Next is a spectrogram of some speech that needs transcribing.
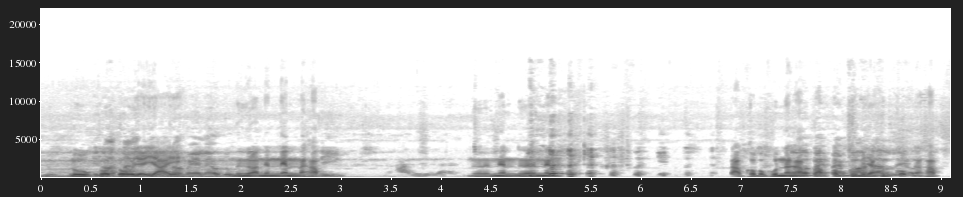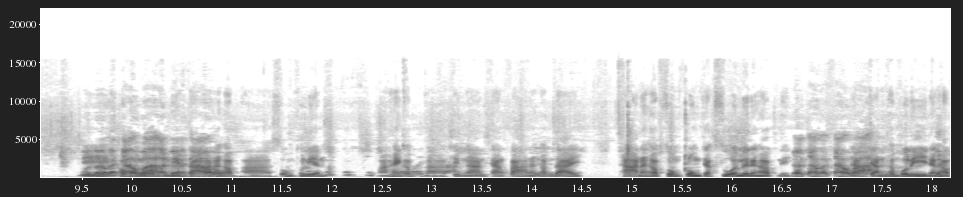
อยู่ๆลูกโตโตๆใหญ่แม่แล้วลูกๆเนื้อแน่นๆนะครับถ่ายอยู่แล้ว เนื้อแน่นๆเนื้อแน่นๆกราบขอบพระคุณนะครับกราบขอบคุณไปยังคุณกบนะครับที่เข้ามาร่วมเมตตานะครับ อ่าส่งทุเรียนมาให้กับอ่าทีมงานช้างป่านะครับ ได้ทานนะครับ ส่งตรงจากสวนเลยนะครับ นี่ เจ้าเจ้ากับเจ้าจากวะจันทบุรีนะครับ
